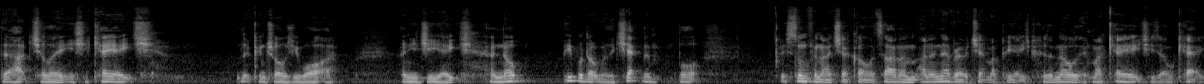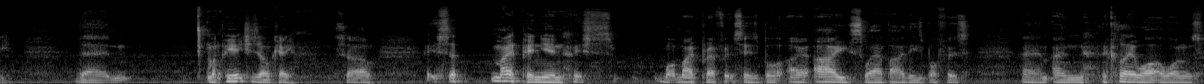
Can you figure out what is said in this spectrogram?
that actually it's your KH that controls your water and your GH, and no people don't really check them, but it's something I check all the time, and, and I never ever check my pH because I know that if my KH is okay, then my pH is okay. So it's a, my opinion. It's what my preference is, but I, I swear by these buffers. Um, and the Clearwater ones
